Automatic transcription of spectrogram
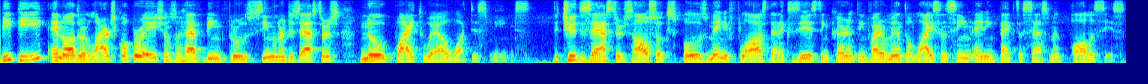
BP and other large corporations who have been through similar disasters know quite well what this means. The two disasters also expose many flaws that exist in current environmental licensing and impact assessment policies.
